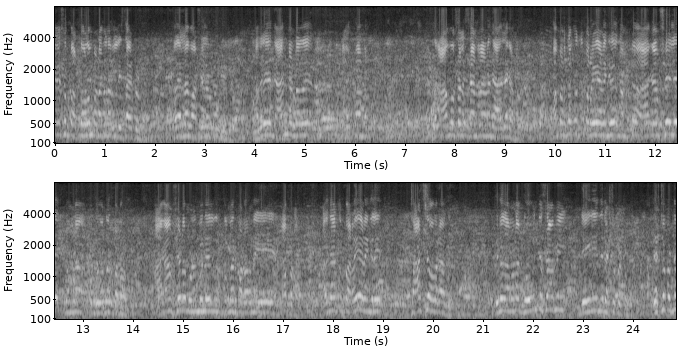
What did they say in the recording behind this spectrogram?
ഏകദേശം പത്തോളം പടങ്ങൾ റിലീസായിട്ടുണ്ട്. അതെല്ലാ ഭാഷയിലും കൂടിയിട്ട്. അതിൽ ഞാൻ കണ്ടത് അലക്സാണ്ടർ ആമോസ് അലക്സാണ്ടറാണ് രാവിലെ കണ്ടത്. ആ പടത്തെക്കുറിച്ച് പറയുകയാണെങ്കിൽ നമുക്ക് ആകാംക്ഷയിൽ നമ്മൾ കൊണ്ടുവന്ന ഒരു പടമാണ്. ആകാംക്ഷയുടെ മുൾമുനയിൽ നിർത്തുന്ന ഒരു പടമാണ് ഈ ആ പടം. അതിനകത്ത് പറയുകയാണെങ്കിൽ ചാർജ് ഓവരാത് പിന്നെ നമ്മുടെ ഗോവിന്ദസ്വാമി ജയിലിൽ നിന്ന് രക്ഷപ്പെട്ടു. രക്ഷപ്പെട്ട്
